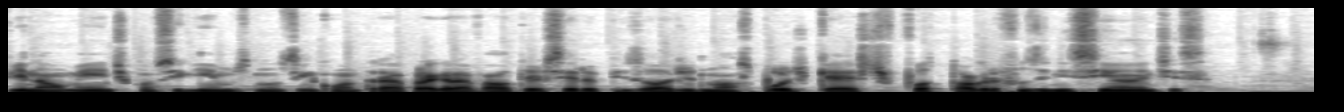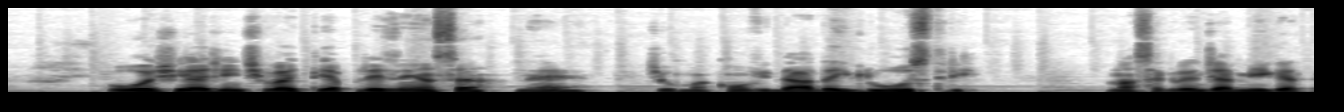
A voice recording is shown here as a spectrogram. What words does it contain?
Finalmente conseguimos nos encontrar para gravar o terceiro episódio do nosso podcast Fotógrafos Iniciantes. Hoje a gente vai ter a presença, né, de uma convidada ilustre, nossa grande amiga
